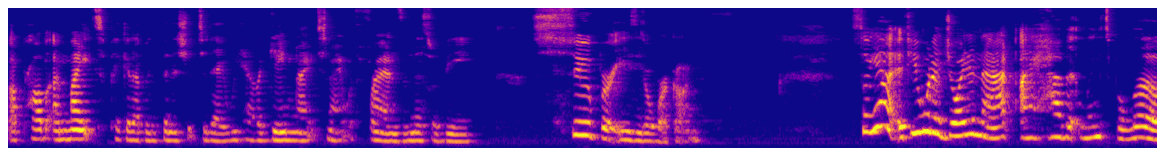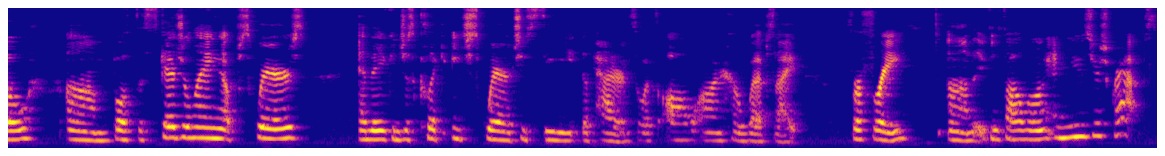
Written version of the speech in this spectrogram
I'll probably I might pick it up and finish it today. We have a game night tonight with friends, and this would be super easy to work on. So yeah, if you want to join in that, I have it linked below, um, both the scheduling of squares, and then you can just click each square to see the pattern. So it's all on her website for free um, that you can follow along and use your scraps.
